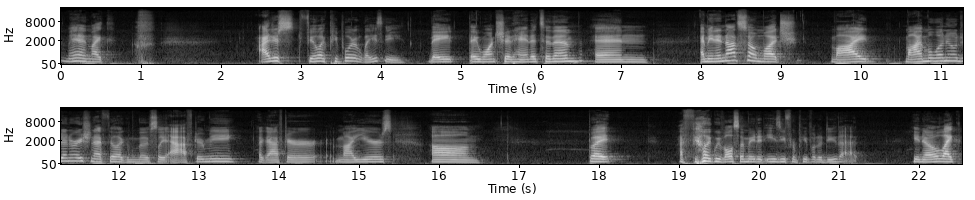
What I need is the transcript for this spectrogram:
man, like, I just feel like people are lazy. They they want shit handed to them, and I mean, and not so much my my millennial generation. I feel like mostly after me, like after my years. Um, but I feel like we've also made it easy for people to do that. You know, like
